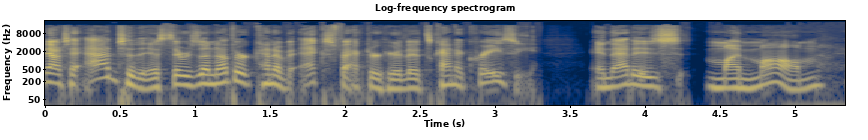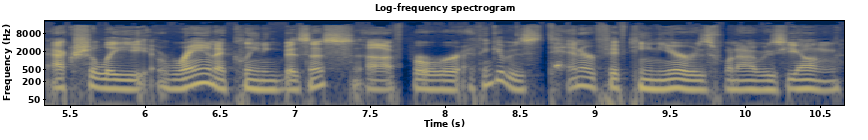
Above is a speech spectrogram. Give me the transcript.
Now, to add to this, there's another kind of X factor here that's kind of crazy and that is my mom actually ran a cleaning business uh, for I think it was 10 or 15 years when I was young.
